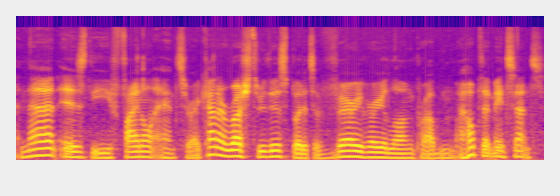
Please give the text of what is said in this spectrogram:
And that is the final answer. I kind of rushed through this, but it's a very, very long problem. I hope that made sense.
